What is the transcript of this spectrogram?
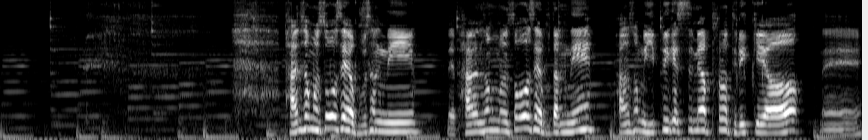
반성문 쏘세요 무상님 네 반성문 쏘세요 무당님 반성문 이쁘게 쓰면 풀어드릴게요 네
